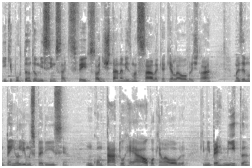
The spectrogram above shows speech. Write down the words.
e que, portanto, eu me sinto satisfeito só de estar na mesma sala que aquela obra está, mas eu não tenho ali uma experiência, um contato real com aquela obra que me permita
